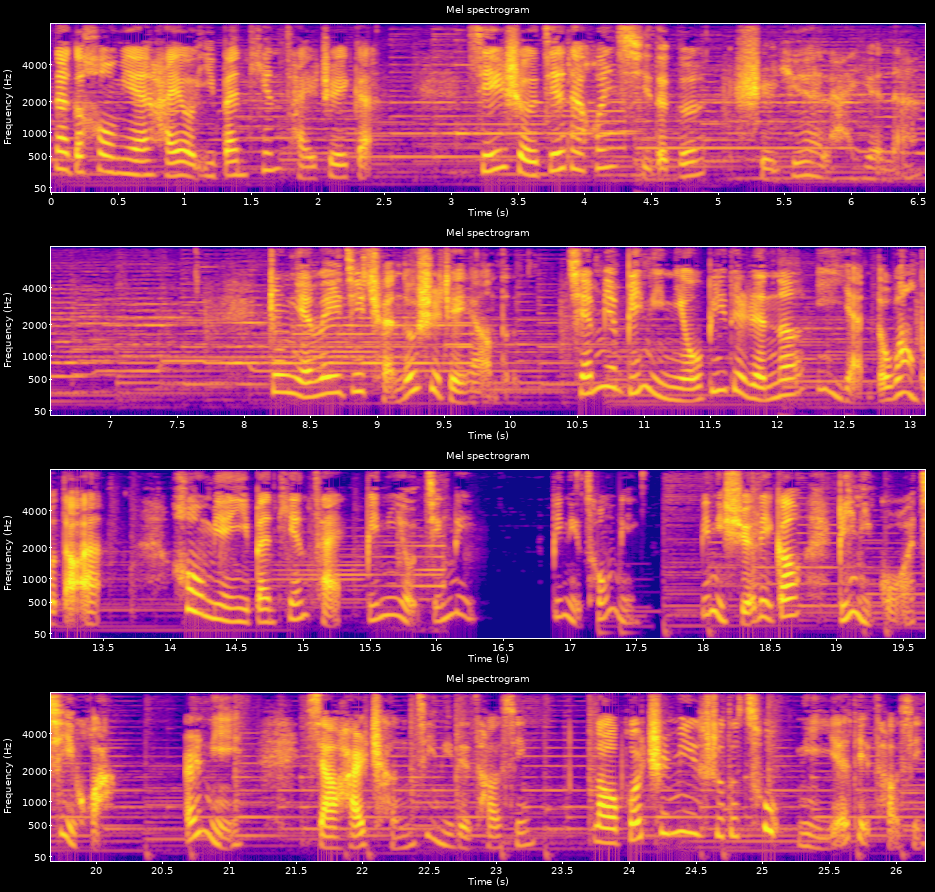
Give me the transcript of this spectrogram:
那个后面还有一班天才追赶。写一首皆大欢喜的歌是越来越难。中年危机全都是这样的。前面比你牛逼的人呢，一眼都望不到岸；后面一般天才比你有经历，比你聪明，比你学历高，比你国际化。而你，小孩成绩你得操心，老婆吃秘书的醋你也得操心，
